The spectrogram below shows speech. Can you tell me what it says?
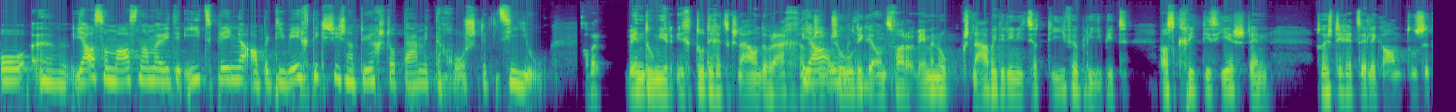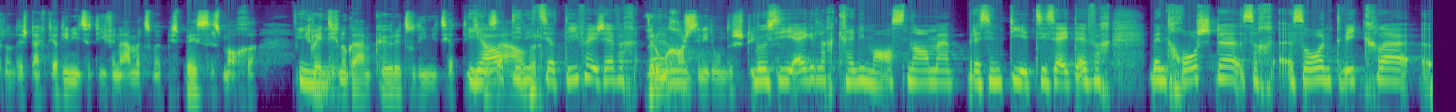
auch ähm, ja, so Massnahmen wieder einzubringen. Aber die wichtigste ist natürlich steht der mit den Kostenzielen. Aber wenn du mir, ich tu dich jetzt schnell unterbrechen, ja, entschuldigen, und zwar, wenn wir noch schnell bei der Initiative bleiben, was kritisierst du denn? Du hast dich jetzt elegant rausgenommen. Du hast gedacht, ja, die Initiative nehmen wir, um etwas Besseres zu machen. Ich möchte dich noch gerne hören zu der Initiative ja, selber. Ja, die Initiative ist einfach... Warum ähm, kannst du sie nicht unterstützen? Weil sie eigentlich keine Massnahmen präsentiert. Sie sagt einfach, wenn die Kosten sich so entwickeln, äh,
